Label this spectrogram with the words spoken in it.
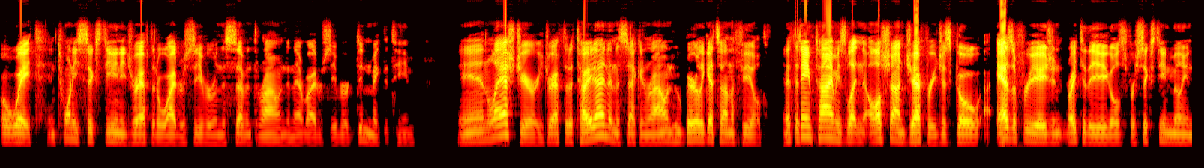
Oh, wait. In 2016, he drafted a wide receiver in the seventh round, and that wide receiver didn't make the team. And last year, he drafted a tight end in the second round who barely gets on the field. And at the same time, he's letting Alshon Jeffery just go as a free agent right to the Eagles for $16 million.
